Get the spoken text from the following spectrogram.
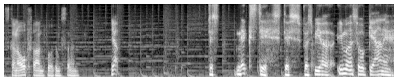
Das kann auch Verantwortung sein. Ja. Das nächste, das, was wir immer so gerne,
